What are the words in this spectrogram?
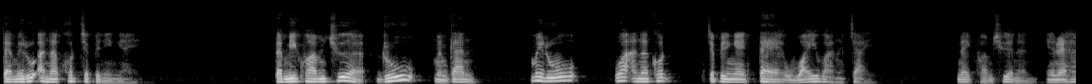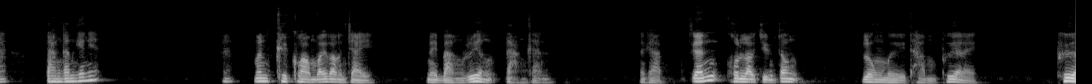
แต่ไม่รู้อนาคตจะเป็นยังไง แต่มีความเชื่อรู้เหมือนกัน ไม่รู้ว่าอนาคตจะเป็นยังไงแต่ไว้วางใจ ในความเชื่อนั้นเห็นไหมฮะ ต่างกันแค่นี้มันคือความไว้วางใจในบางเรื่องต่างกันนะครับฉะนั้นคนเราจึงต้องลงมือทำเพื่ออะไร เพื่อ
